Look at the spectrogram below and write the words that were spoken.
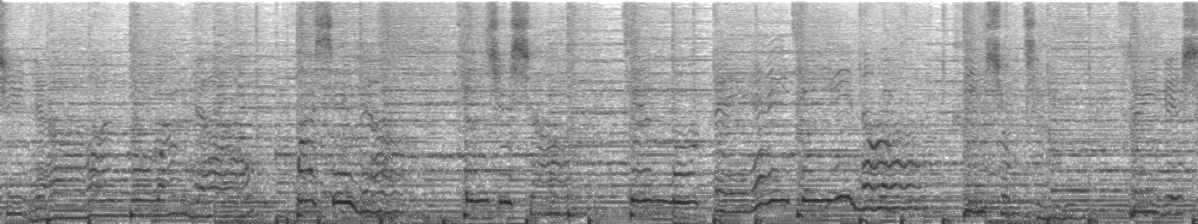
去了，莫忘了。花谢了，天知晓，天莫悲，天亦老。英雄尽，岁月少，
